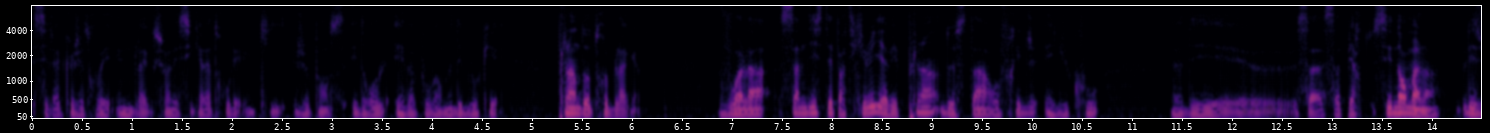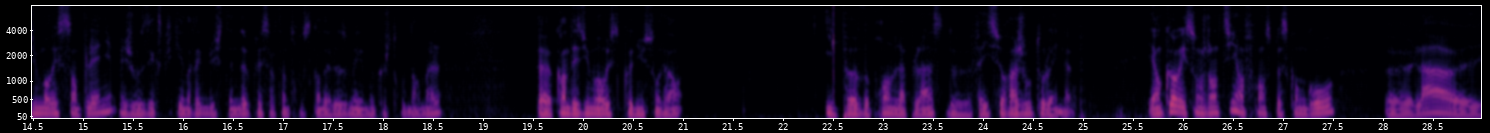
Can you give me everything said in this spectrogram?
c'est là que j'ai trouvé une blague sur les cigarettes roulées qui, je pense, est drôle et va pouvoir me débloquer plein d'autres blagues. Voilà, samedi c'était particulier, il y avait plein de stars au fridge et du coup, des, euh, ça, c'est normal. Hein. Les humoristes s'en plaignent, mais je vous expliquer une règle du stand-up que certains trouvent scandaleuse, mais moi que je trouve normale. Euh, quand des humoristes connus sont là, ils peuvent prendre la place de. Enfin, ils se rajoutent au line-up. Et encore, ils sont gentils en France parce qu'en gros, euh, là, euh,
